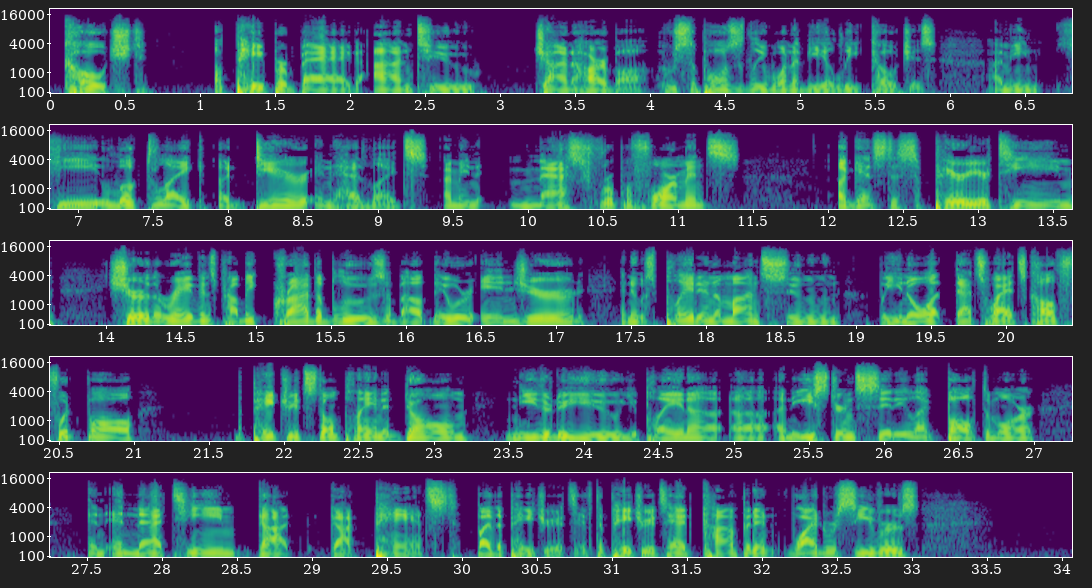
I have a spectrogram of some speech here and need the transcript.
coached a paper bag onto John Harbaugh, who's supposedly one of the elite coaches. I mean, he looked like a deer in headlights. I mean, masterful performance against a superior team. Sure, the Ravens probably cried the blues about they were injured and it was played in a monsoon, but you know what? That's why it's called football. The Patriots don't play in a dome. Neither do you. You play in a, a an eastern city like Baltimore, and and that team got got pantsed by the Patriots. If the Patriots had competent wide receivers,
